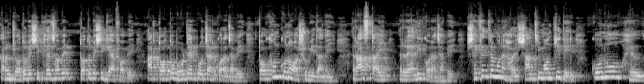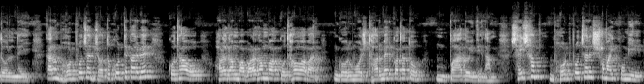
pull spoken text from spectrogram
কারণ যত বেশি ফেজ হবে, তত বেশি গ্যাপ হবে, আর তত ভোটের প্রচার করা যাবে, তখন কোনো অসুবিধা নেই। রাস্তায় র্যালি করা যাবে। সেক্ষেত্রে মনে হয় শান্তিমন্ত্রীদের কোনো হেলদোল নেই। কারণ ভোট প্রচার যত করতে পারবে, কোথাও হড়গম্বা বড়গম্বা, কোথাও আবার গরুমোষ ধর্মের কথা তো বাদই দিলাম। সেই সব ভোট প্রচারের সময় কমিয়ে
